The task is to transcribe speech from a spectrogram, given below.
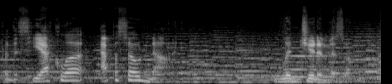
for the Siecle Episode 9 Legitimism.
